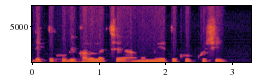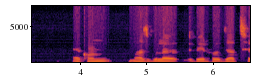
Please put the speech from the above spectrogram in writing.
দেখতে খুবই ভালো লাগছে, আমার মেয়ে তো খুব খুশি। এখন মাছগুলা বের হয়ে যাচ্ছে,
